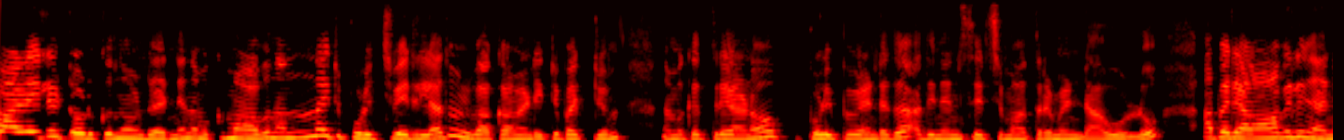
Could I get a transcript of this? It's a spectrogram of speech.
വാഴയിൽ ഇട്ട് കൊടുക്കുന്നതുകൊണ്ട് തന്നെ നമുക്ക് മാവ് നന്നായിട്ട് പൊളിച്ച് വരില്ല. അത് ഒഴിവാക്കാൻ വേണ്ടിയിട്ട് പറ്റും. നമുക്ക് എത്രയാണോ പുളിപ്പ് വേണ്ടത് അതിനനുസരിച്ച് മാത്രമേ ഉണ്ടാവുള്ളൂ. അപ്പോൾ രാവിലെ ഞാൻ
